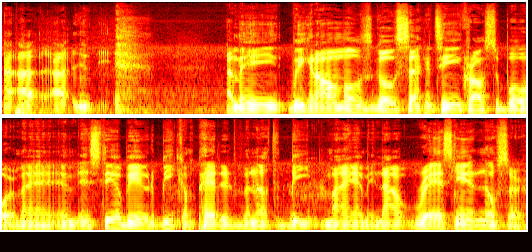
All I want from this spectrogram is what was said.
I, I I I mean, we can almost go second team across the board, man, and, and still be able to be competitive enough to beat Miami. Now, Redskins, no sir.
